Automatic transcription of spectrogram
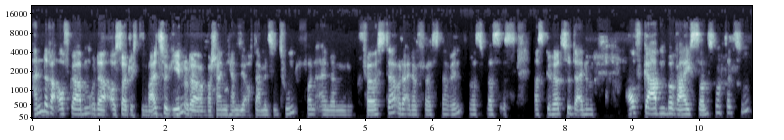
andere Aufgaben oder außer durch den Wald zu gehen oder wahrscheinlich haben sie auch damit zu tun von einem Förster oder einer Försterin? Was, was, ist, was gehört zu deinem Aufgabenbereich sonst noch dazu?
